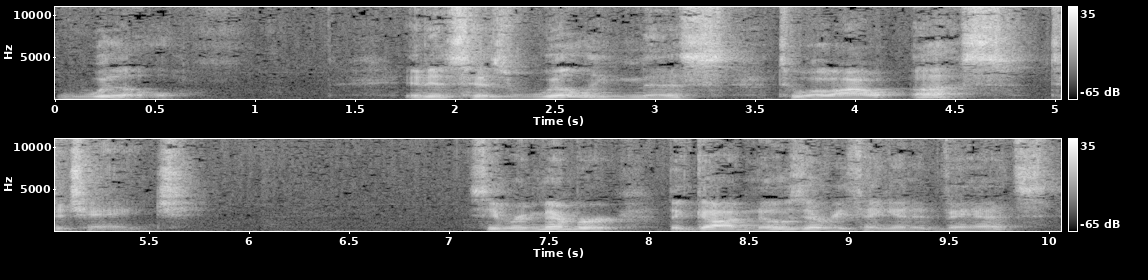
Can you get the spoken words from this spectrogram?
will, it is His willingness to allow us to change. See, remember that God knows everything in advance,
